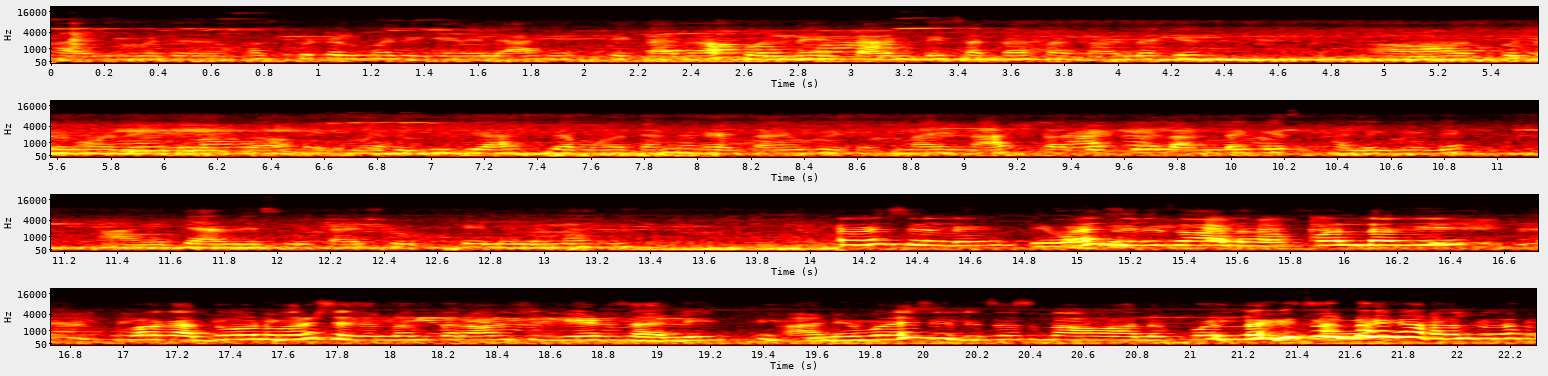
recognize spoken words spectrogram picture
खाली म्हणजे हॉस्पिटलमध्ये गेलेले आहेत. ते काय दाखवले नाही कारण ते सकाळ सकाळ लगेच हॉस्पिटलमध्ये गेले. तर म्हणजे बिझी असल्यामुळे त्यांना काही टाईम भेटत नाही. नाश्ता ते केला आणि लगेच खाली गेले. आणि त्यावेळेस मी काय शूट केलेलं नाही. वैशिली ते वैशिलीचं आलं. पल्लवी. बघा दोन वर्षाच्या नंतर आमची भेट झाली. आणि वैशिलीचंच नाव आलं. पल्लवीचं नाही आलं.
